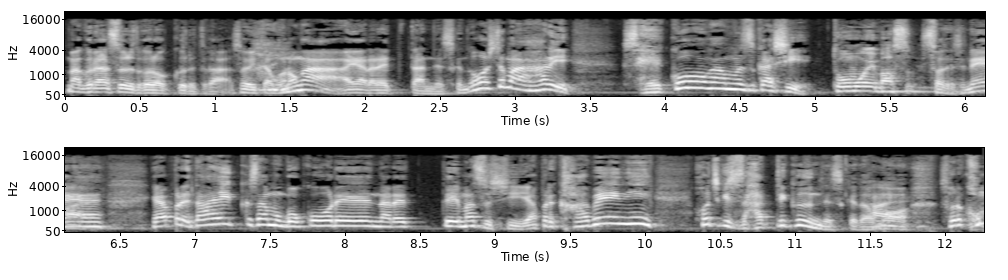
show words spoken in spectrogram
まあグラスウールとかロックウールとか、そういったものがやられてたんですけど、どうしてもやはり施工が難しい。と思います。そうですね。はい、やっぱり大工さんもご高齢慣れてますし、やっぱり壁にホチキス貼ってくるんですけども、はい、それ細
